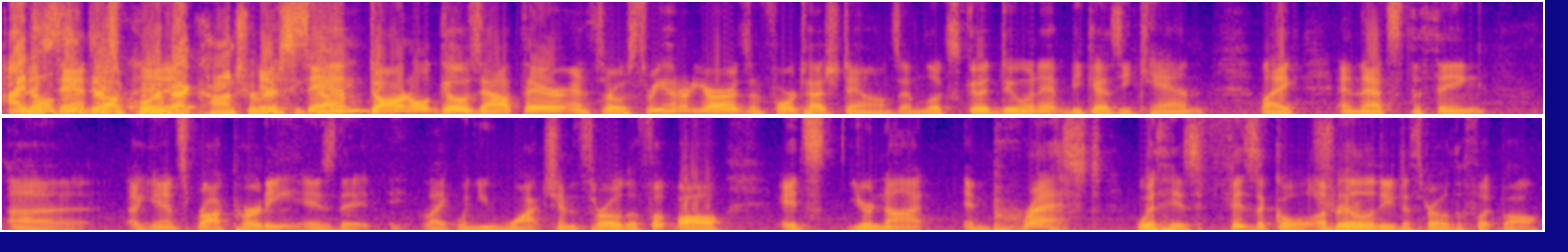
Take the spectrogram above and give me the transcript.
I And if don't think Sam there's a quarterback controversy If Sam coming. Darnold goes out there and throws 300 yards and four touchdowns and looks good doing it because he can, like, and that's the thing uh, against Brock Purdy is that like when you watch him throw the football, it's you're not impressed with his physical True. ability to throw the football.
